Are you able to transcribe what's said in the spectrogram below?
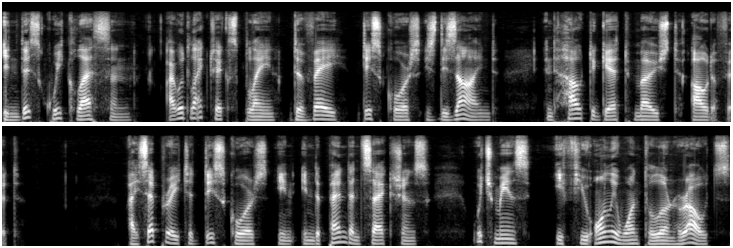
In this quick lesson, I would like to explain the way this course is designed and how to get most out of it. I separated this course in independent sections, which means if you only want to learn routes,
